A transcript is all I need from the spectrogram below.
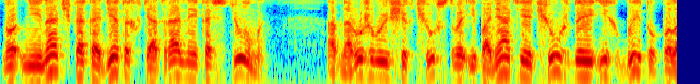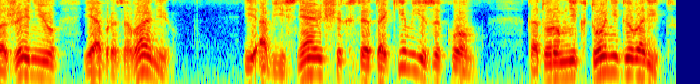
но не иначе, как одетых в театральные костюмы, обнаруживающих чувства и понятия, чуждые их быту, положению и образованию, и объясняющихся таким языком, которым никто не говорит,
